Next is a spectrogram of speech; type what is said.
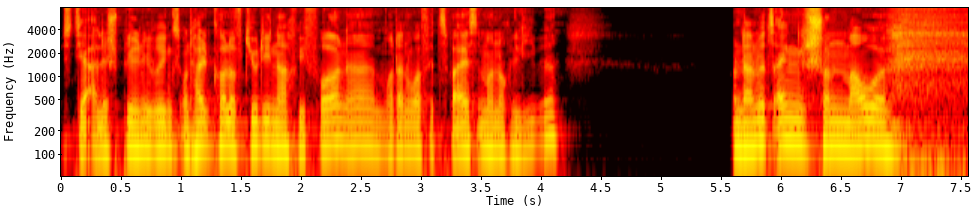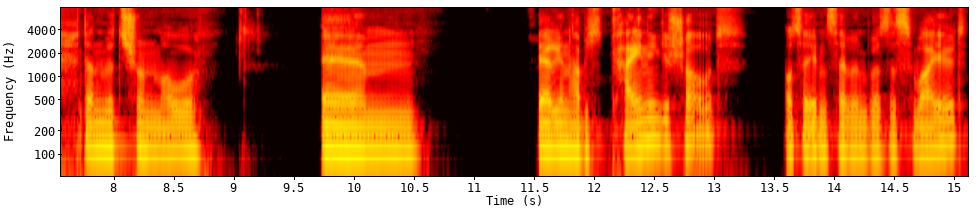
Müsst ihr alle spielen übrigens. Und halt Call of Duty nach wie vor, ne? Modern Warfare 2 ist immer noch Liebe. Und dann wird's eigentlich schon mau. Dann wird's schon mau. Ähm, Serien habe ich keine geschaut, außer eben Seven vs. Wild.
